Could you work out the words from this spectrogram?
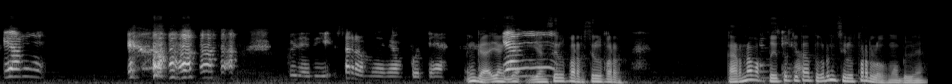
yang gue jadi serem ya nyebutnya. Enggak yang Yang- yang, silver silver. Karena waktu Yang itu kita turun silver loh mobilnya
